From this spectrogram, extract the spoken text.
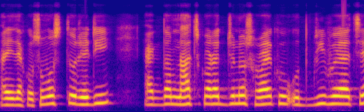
আর এই দেখো, সমস্ত রেডি একদম নাচ করার জন্য সবাই খুব উদ্গ্রীব হয়ে আছে।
